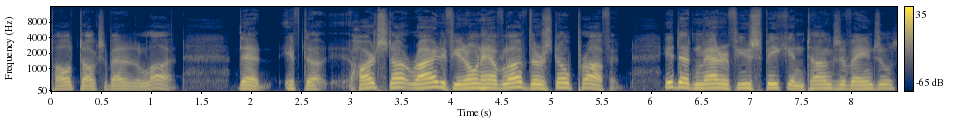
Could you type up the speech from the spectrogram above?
Paul talks about it a lot. That if the heart's not right, if you don't have love, there's no profit. It doesn't matter if you speak in tongues of angels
